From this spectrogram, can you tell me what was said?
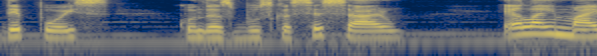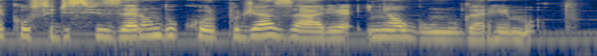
Depois, quando as buscas cessaram, ela e Michael se desfizeram do corpo de Azaria em algum lugar remoto.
